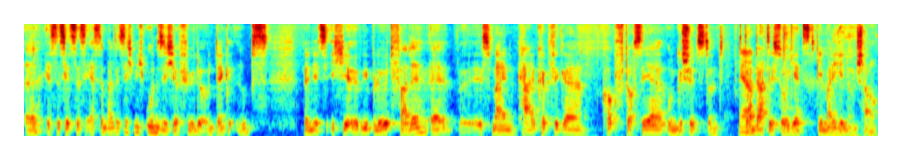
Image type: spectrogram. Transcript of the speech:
äh, ist es jetzt das erste Mal, dass ich mich unsicher fühle und denke, ups, wenn jetzt ich hier irgendwie blöd falle, äh, ist mein kahlköpfiger Kopf doch sehr ungeschützt. Und Ja. dann dachte ich so, jetzt geh mal hin und schau.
